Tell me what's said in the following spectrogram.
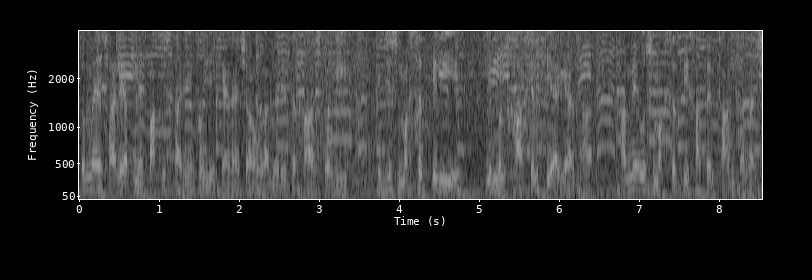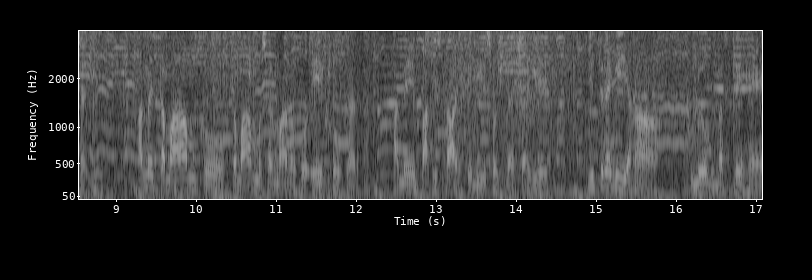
تو میں سارے اپنے پاکستانیوں کو یہ کہنا چاہوں گا، میری درخواست ہوگی کہ جس مقصد کے لیے یہ ملک حاصل کیا گیا تھا، ہمیں اس مقصد کی خاطر کام کرنا چاہیے۔ ہمیں تمام کو، تمام مسلمانوں کو ایک ہو کر ہمیں پاکستان کے لیے سوچنا چاہیے۔ جتنے بھی یہاں لوگ بستے ہیں،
